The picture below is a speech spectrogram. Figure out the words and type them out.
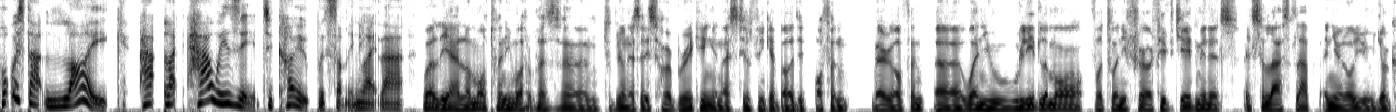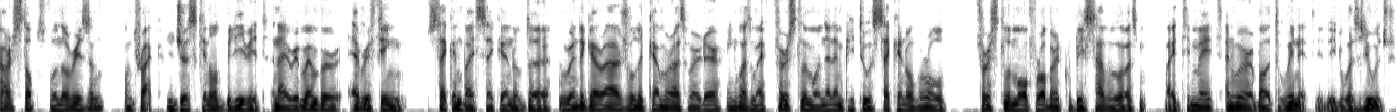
What was that like? How, like, how is it to cope with something like that? Well, yeah, Le Mans 21 was, um, to be honest, it's heartbreaking, and I still think about it often, very often. Uh, when you lead Le Mans for 24 or 58 minutes, it's the last lap, and you know you, your car stops for no reason on track. You just cannot believe it. And I remember everything second by second of the. We were in the garage, all the cameras were there. It was my first Le Mans LMP2, second overall. First Le Mans of Robert Kubica, who was my teammate, and we were about to win it. it. It was huge.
